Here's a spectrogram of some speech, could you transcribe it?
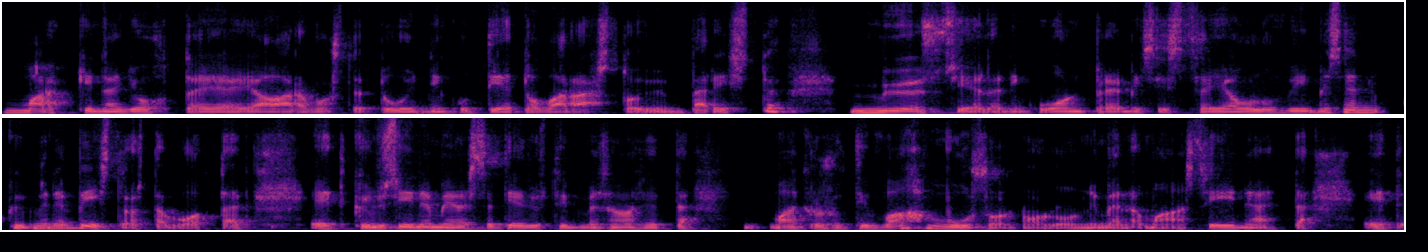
markkinajohtaja ja arvostetuin niin kuin tietovarastoympäristö myös siellä niin kuin on-premisissa ja ollut viimeisen 10-15 vuotta. Et, et kyllä siinä mielessä tietysti mä sanoisin, että Microsoftin vahvuus on ollut nimenomaan siinä, että et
